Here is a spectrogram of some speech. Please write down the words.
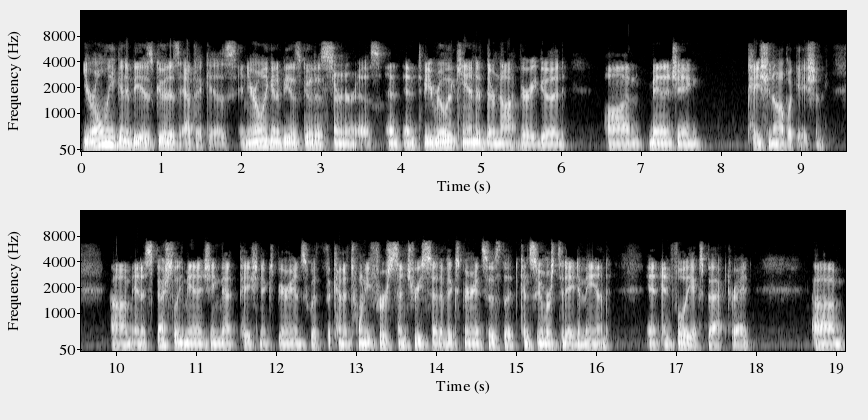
you're only going to be as good as Epic is, and you're only going to be as good as Cerner is. And, and to be really candid, they're not very good on managing patient obligation. Um, and especially managing that patient experience with the kind of 21st century set of experiences that consumers today demand and, and fully expect, right? Um,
